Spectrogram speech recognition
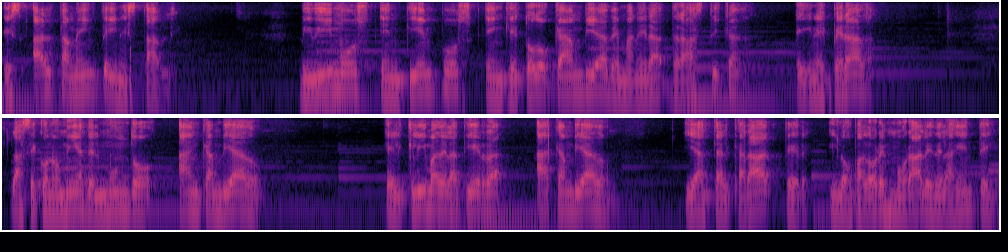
es altamente inestable. Vivimos en tiempos en que todo cambia de manera drástica e inesperada. Las economías del mundo han cambiado. El clima de la tierra ha cambiado. Y hasta el carácter y los valores morales de la gente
